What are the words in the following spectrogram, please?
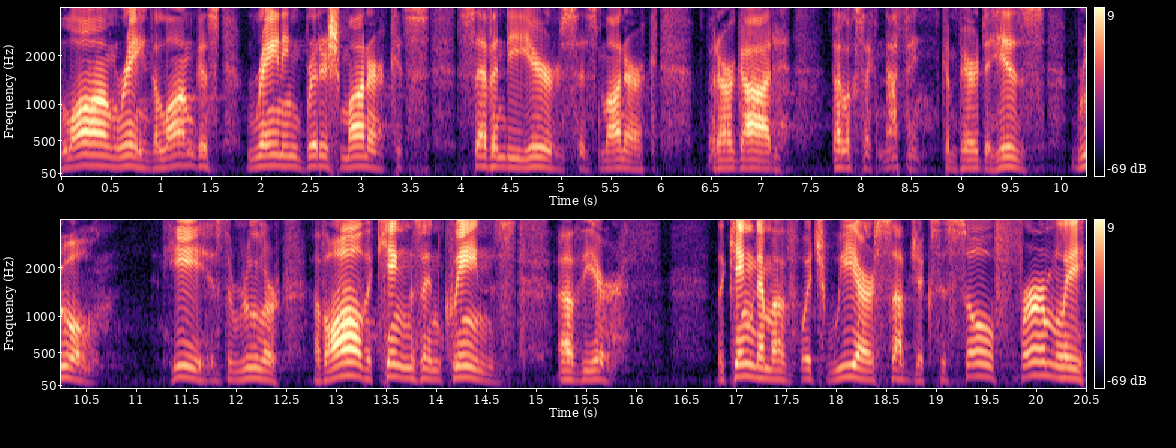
long reign, the longest reigning British monarch. It's 70 years as monarch. But our God, that looks like nothing compared to his rule. He is the ruler of all the kings and queens of the earth. The kingdom of which we are subjects is so firmly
